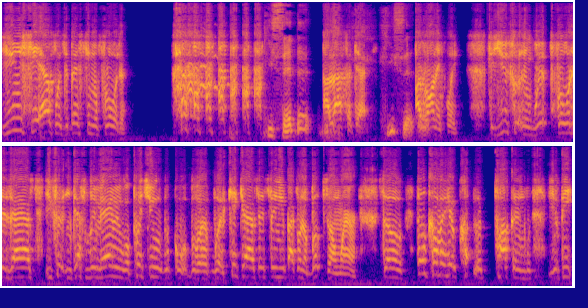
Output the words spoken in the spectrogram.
UCF was the best team in Florida. He said that. I laugh at that. He said that. ironically. Because you couldn't whip Florida's ass. You couldn't definitely, Miami will put you, will, will, will kick your ass and send you back on a book somewhere. So don't come in here talking, you beat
